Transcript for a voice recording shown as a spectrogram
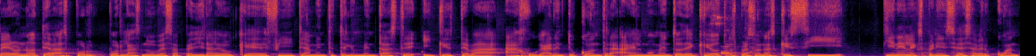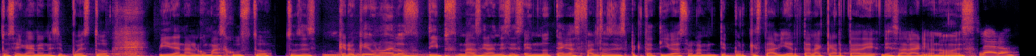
pero no te vas por, por las nubes a pedir algo que definitivamente te lo inventaste y que te va a jugar en tu contra al momento de que otras personas que sí tienen la experiencia de saber cuánto se gana en ese puesto, pidan algo más justo. Entonces, creo que uno de los tips más grandes es no te hagas falsas expectativas solamente porque está abierta la carta de, de salario, ¿no? Es... Claro.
